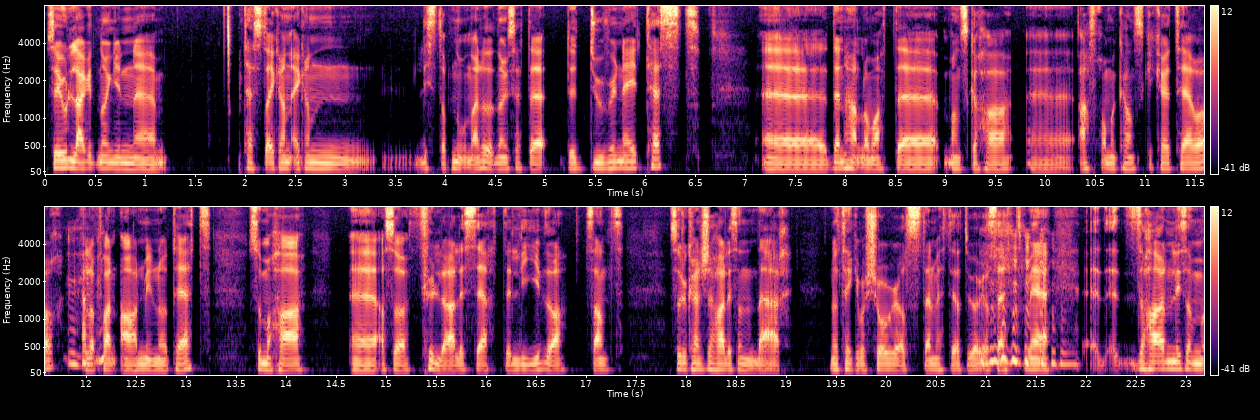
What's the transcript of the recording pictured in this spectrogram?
Så jeg har jo lagd noen eh, tester. Jeg kan, jeg kan liste opp noen av det. Det noe som heter The Duvernay-test. Uh, den handler om at uh, man skal ha uh, afroamerikanske karakterer, Mhm. eller fra en annen minoritet, som må ha eh, altså fullrealiserte liv, da. Sant? Så du kan ikke ha liksom den der Nå tenker jeg på Showgirls, den vet jeg at du har sett. Med, eh, så har en liksom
